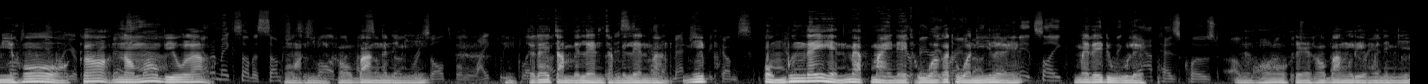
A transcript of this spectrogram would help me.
มิ of โฮ course, you're gonna try your ก็ very best. normal build แล้ว You gotta make some อ๋อ assumptions as นี่ well เขา about บั how ง some กัน of อย่าง those นี้ results will likely play จะได้ out. จำไปเล่น So จำ this ไป is เล่น the บ้าง kind of match นี่ that becomes ผมเพิ่งได้เห็นแมปใหม่ในทัวร์ก็ทัวร์นี้เลย And it's like ไม่ได้ดู the เลย gap has closed a เออ lot โอเค between เขาบังเหลี่ยมกันอย่างนี้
